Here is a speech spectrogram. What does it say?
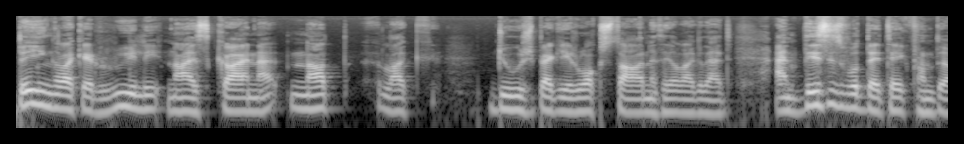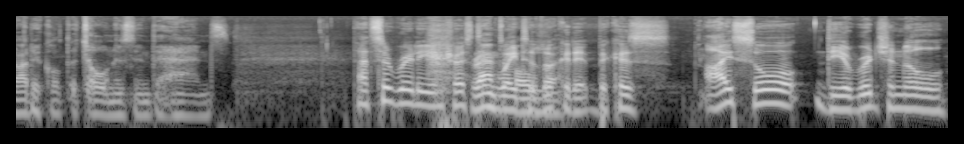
being like a really nice guy, not not like douchebaggy rock star, anything like that. And this is what they take from the article. The tone is in the hands. That's a really interesting Rant way to look at it because I saw the original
